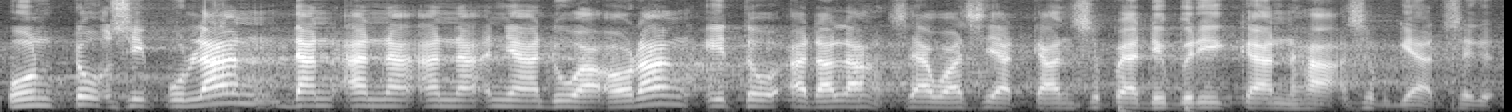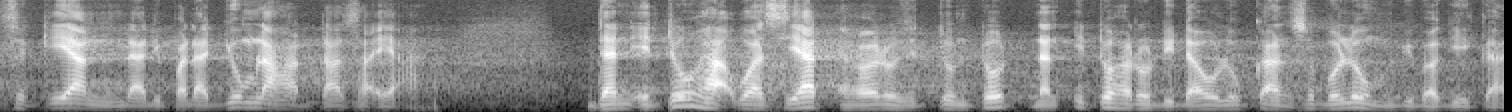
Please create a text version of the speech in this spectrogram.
untuk si pulan dan anak-anaknya dua orang itu adalah saya wasiatkan supaya diberikan hak sekian, daripada jumlah harta saya. Dan itu hak wasiat harus dituntut dan itu harus didahulukan sebelum dibagikan.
